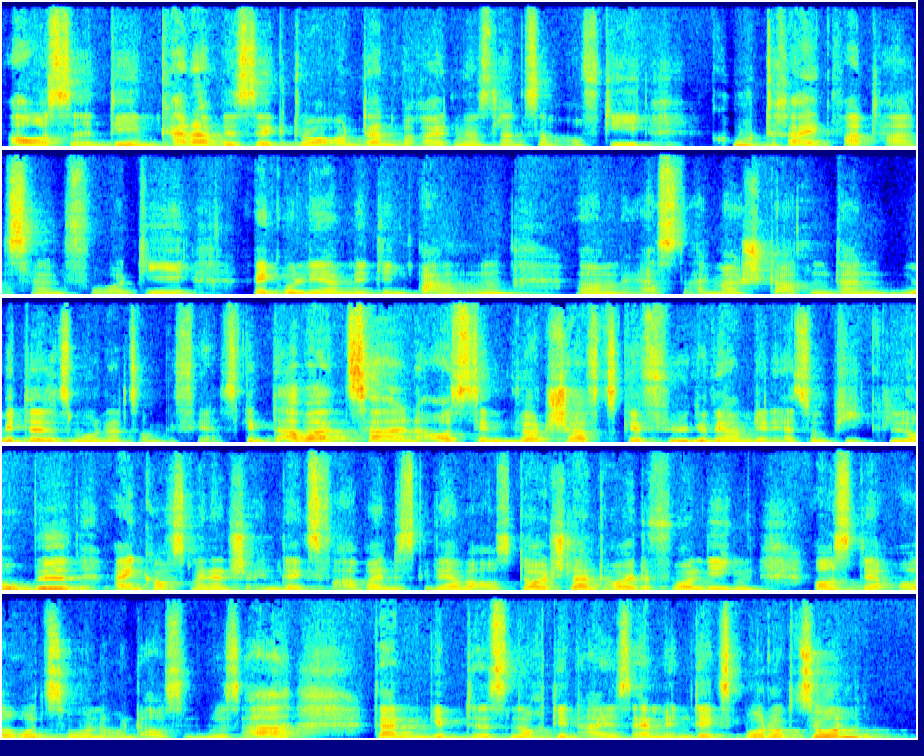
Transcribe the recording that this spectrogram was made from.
aus dem Cannabis-Sektor und dann bereiten wir uns langsam auf die Q3-Quartalzahlen vor, die regulär mit den Banken ähm, erst einmal starten, dann Mitte des Monats ungefähr. Es gibt aber Zahlen aus dem Wirtschaftsgefüge. Wir haben den S&P Global Einkaufsmanager Index verarbeitendes Gewerbe aus Deutschland heute vorliegen, aus der Eurozone und aus den USA. Dann gibt es noch den ISM-Index Produktion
